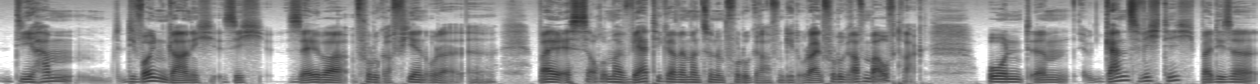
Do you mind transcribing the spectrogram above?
die haben, die wollen gar nicht sich selber fotografieren oder äh, weil es ist auch immer wertiger, wenn man zu einem Fotografen geht oder einen Fotografen beauftragt. Und ähm, ganz wichtig bei dieser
